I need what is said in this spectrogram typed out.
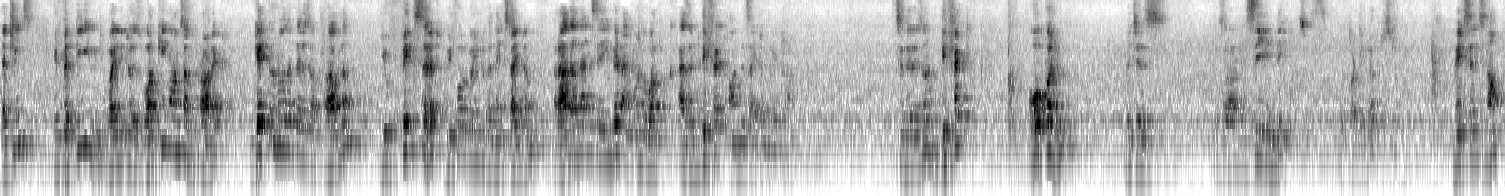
That means if the team while it was working on some product get to know that there is a problem you fix it before going to the next item rather than saying that I'm going to work as a defect on this item later on. So there is no defect open which is seen in the particular story. Makes sense now?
